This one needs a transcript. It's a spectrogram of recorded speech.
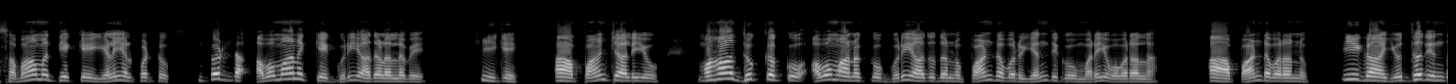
ಸಭಾಮಧ್ಯಕ್ಕೆ ಎಳೆಯಲ್ಪಟ್ಟು ದೊಡ್ಡ ಅವಮಾನಕ್ಕೆ ಗುರಿಯಾದಳಲ್ಲವೇ? ಹೀಗೆ ಆ ಪಾಂಚಾಲಿಯು ಮಹಾ ದುಃಖಕ್ಕೂ ಅವಮಾನಕ್ಕೂ ಗುರಿಯಾದುದನ್ನು ಪಾಂಡವರು ಎಂದಿಗೂ ಮರೆಯುವವರಲ್ಲ. ಆ ಪಾಂಡವರನ್ನು ಈಗ ಯುದ್ಧದಿಂದ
